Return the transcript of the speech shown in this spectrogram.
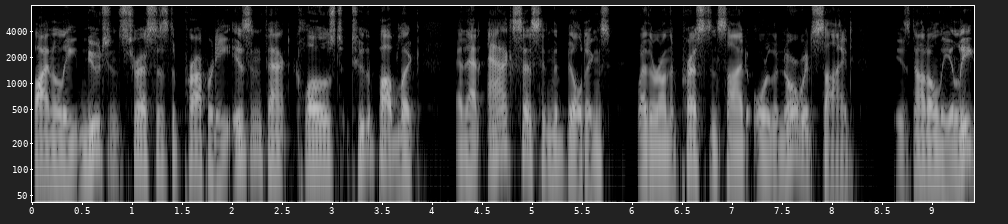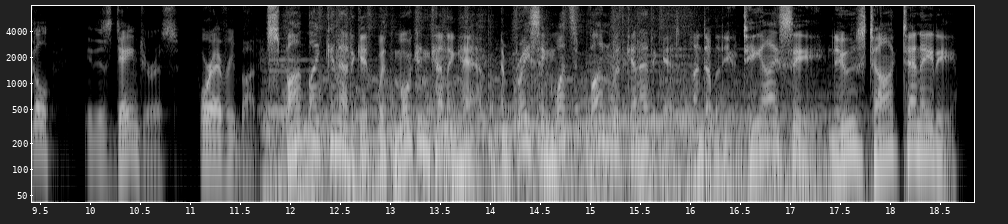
Finally, Nugent stresses the property is in fact closed to the public and that accessing the buildings, whether on the Preston side or the Norwich side, is not only illegal, it is dangerous for everybody. Spotlight Connecticut with Morgan Cunningham, embracing what's fun with Connecticut on WTIC News Talk 1080.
